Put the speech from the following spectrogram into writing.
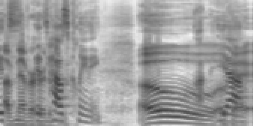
It's, I've never heard of it. It's house it. cleaning. Oh, okay. Yeah.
